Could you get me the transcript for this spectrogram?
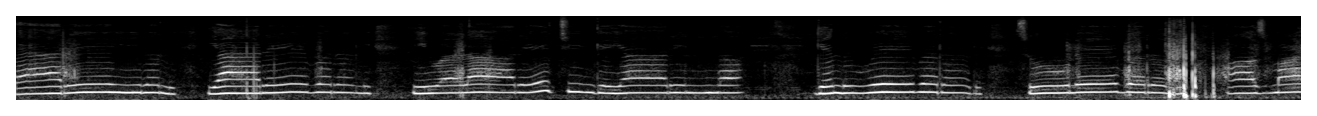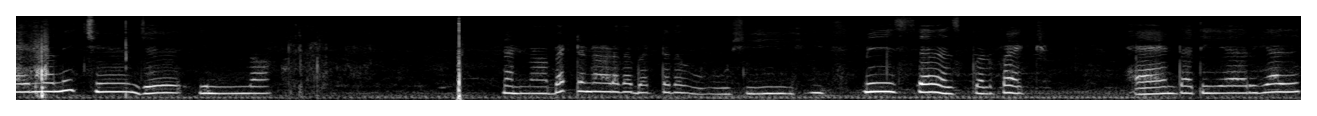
ಯಾರೇ ಇರಲಿ, ಯಾರೇ ಬರಲಿ, ಇವಳಾರೇ ಚಿಂಗೆ ಯಾರಿಲ್ಲ ಗೆಲುವೇ ಬರಲಿ, ಸೋಲೇ ಬರಲಿ, ಆ ಸ್ಮೈಲಲ್ಲಿ ಚೇಂಜೇ ಇಲ್ಲ. ನನ್ನ ಬೆಟ್ಟನಾಡದ ಬೆಟ್ಟದ ಊಶಿ ಮಿಸ್ಸಸ್ ಪರ್ಫೆಕ್ಟ್. ಹೆಂಡತಿಯರಿಗೆಲ್ಲ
